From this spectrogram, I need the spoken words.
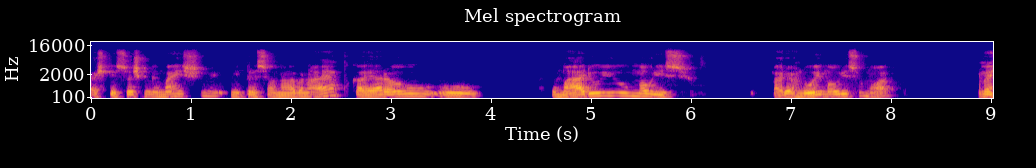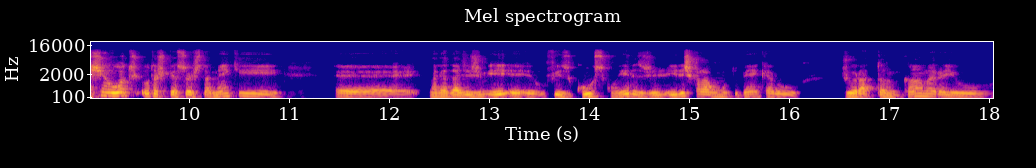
as pessoas que mais me impressionavam na época era o, o, o Mário e o Maurício, Mário Arnaud e Maurício Mota. Mas tinha outros, outras pessoas também que é, na verdade, eu fiz o curso com eles, eles escalavam muito bem, que era o Juratan Câmara e o,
